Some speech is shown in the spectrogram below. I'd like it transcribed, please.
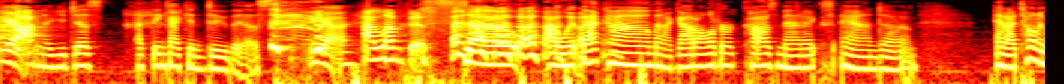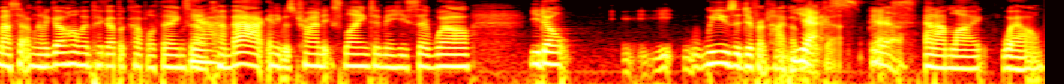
Yeah. You know, you just. I think I can do this. Yeah. I love this. so I went back home and I got all of her cosmetics and um, and I told him I said I'm going to go home and pick up a couple of things and Yeah. I'll come back. And he was trying to explain to me. He said, "Well, you don't. Y- y- we use a different type of makeup." Yes. Yeah. Yes. And I'm like, "Well."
